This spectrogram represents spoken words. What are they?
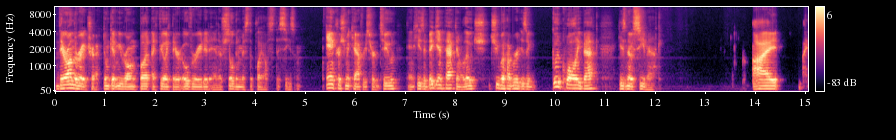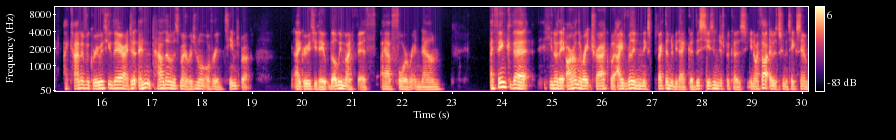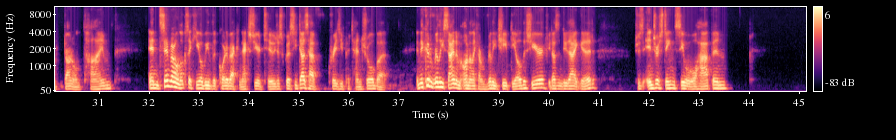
They're on the right track, don't get me wrong, but I feel like they're overrated and they're still going to miss the playoffs this season. And Christian McCaffrey's hurt too, and he's a big impact, and although Ch- Chuba Hubbard is a good quality back, he's no C-Mac. I, I I kind of agree with you there. I didn't, I didn't have them as my original overrated teams, but I agree with you. They they'll be my fifth. I have four written down. I think that you know they are on the right track, but I really didn't expect them to be that good this season, just because you know I thought it was going to take Sam Darnold time, and Sam Darnold looks like he'll be the quarterback next year too, just because he does have crazy potential. But and they could really sign him on like a really cheap deal this year if he doesn't do that good, which is interesting to see what will happen.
